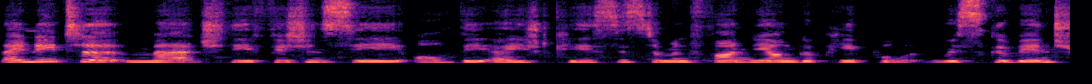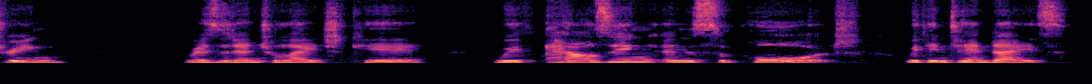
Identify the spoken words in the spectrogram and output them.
they need to match the efficiency of the aged care system and fund younger people at risk of entering residential aged care with housing and support within 10 days.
